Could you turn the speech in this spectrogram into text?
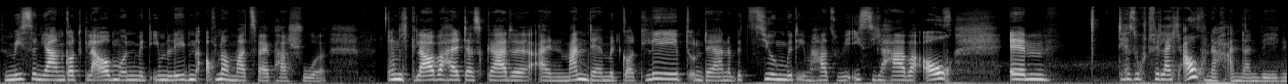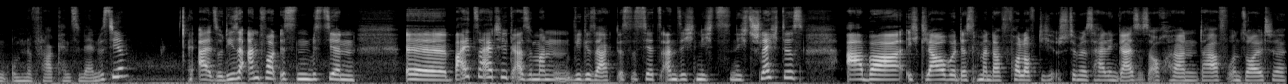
Für mich sind ja an Gott glauben und mit ihm leben auch noch mal zwei Paar Schuhe. Und ich glaube halt, dass gerade ein Mann, der mit Gott lebt und der eine Beziehung mit ihm hat, so wie ich sie habe, auch, ähm, der sucht vielleicht auch nach anderen Wegen, um eine Frau kennenzulernen. Wisst ihr? Also, diese Antwort ist ein bisschen äh, beidseitig. Also, man, wie gesagt, es ist jetzt an sich nichts, nichts Schlechtes, aber ich glaube, dass man da voll auf die Stimme des Heiligen Geistes auch hören darf und sollte,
